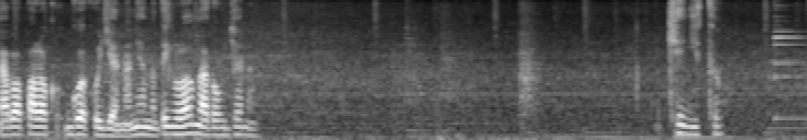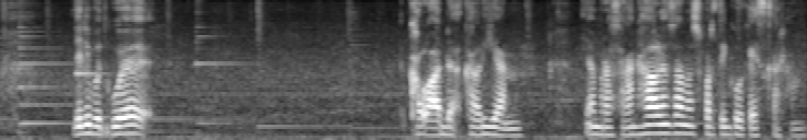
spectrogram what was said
Nggak apa-apa lo gue kehujanan. Yang penting lo nggak kehujanan kayak gitu. Jadi buat gue kalau ada kalian yang merasakan hal yang sama seperti gue kayak sekarang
